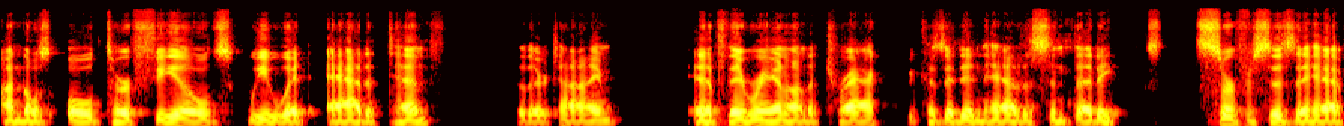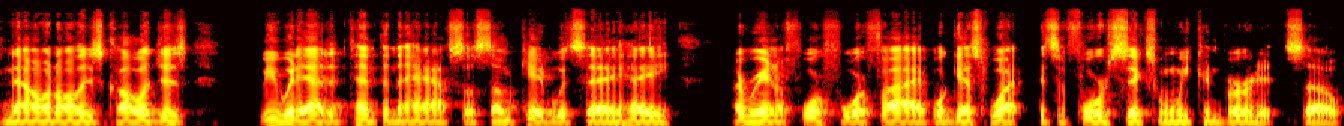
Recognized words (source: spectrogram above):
on those old turf fields, we would add a tenth to their time. And if they ran on a track because they didn't have the synthetic surfaces they have now in all these colleges, we would add a tenth and a half. So some kid would say, Hey, I ran a four four five. Well, guess what? It's a four six when we convert it. So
